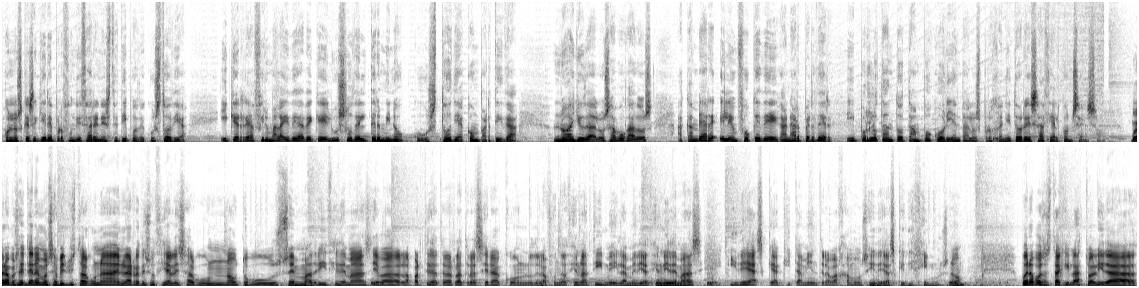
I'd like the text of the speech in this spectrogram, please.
con los que se quiere profundizar en este tipo de custodia y que reafirma la idea de que el uso del término custodia compartida no ayuda a los abogados a cambiar el enfoque de ganar-perder y por lo tanto tampoco orienta a los progenitores hacia el consenso. Bueno, pues ahí tenemos, habéis visto alguna en las redes sociales, algún autobús en Madrid y demás, lleva la parte de atrás, la trasera, con lo de la Fundación Atime y la mediación y demás, ideas que aquí también trabajamos, ideas que dijimos, ¿no? Bueno, pues hasta aquí la actualidad,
